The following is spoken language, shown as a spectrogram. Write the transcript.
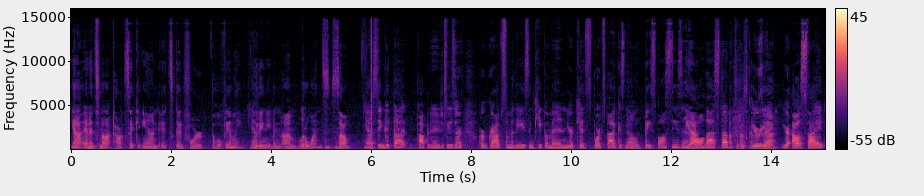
yeah, and it's not toxic and it's good for the whole family, Yeah. Mm-hmm. including even um, little ones. So Yeah, so you can get that, pop it in a diffuser, or grab some of these and keep them in your kid's sports bag. Because now with baseball season, Yeah. all that stuff, That's what I was gonna say. Yeah, you're outside.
